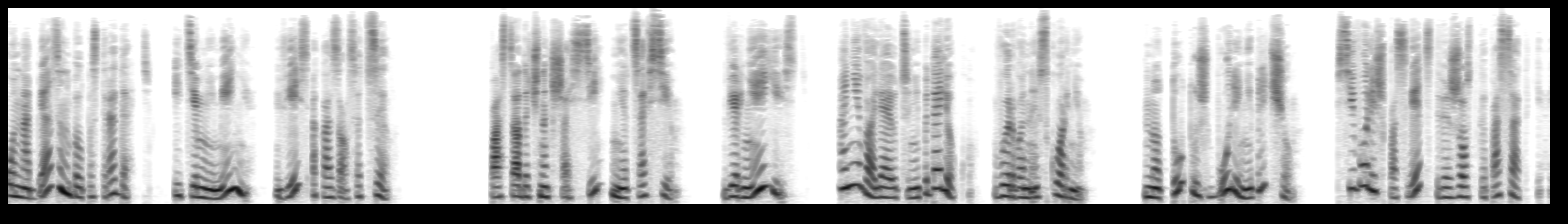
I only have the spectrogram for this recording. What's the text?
Он обязан был пострадать, и тем не менее весь оказался цел. Посадочных шасси нет совсем. Вернее, есть. Они валяются неподалеку, вырванные с корнем. Но тут уж буря ни при чем. Всего лишь последствия жесткой посадки.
